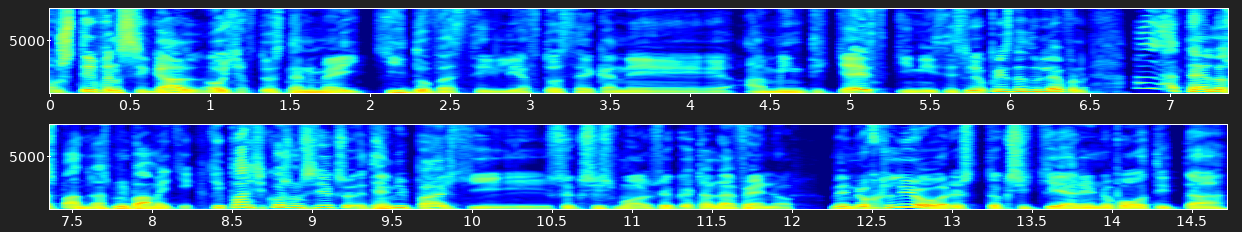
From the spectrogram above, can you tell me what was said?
Ο Στίβεν Σιγκάλ, όχι, αυτός ήταν με Αϊκίντο Βασίλη. Αυτός έκανε αμυντικές κινήσεις, οι οποίες δεν δουλεύουν. Αλλά τέλος πάντων, ας μην πάμε εκεί. Και υπάρχει κόσμος εκεί έξω. Δεν υπάρχει σεξισμός, δεν καταλαβαίνω. Με ενοχλεί ώρες τοξική αρενοπότητα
